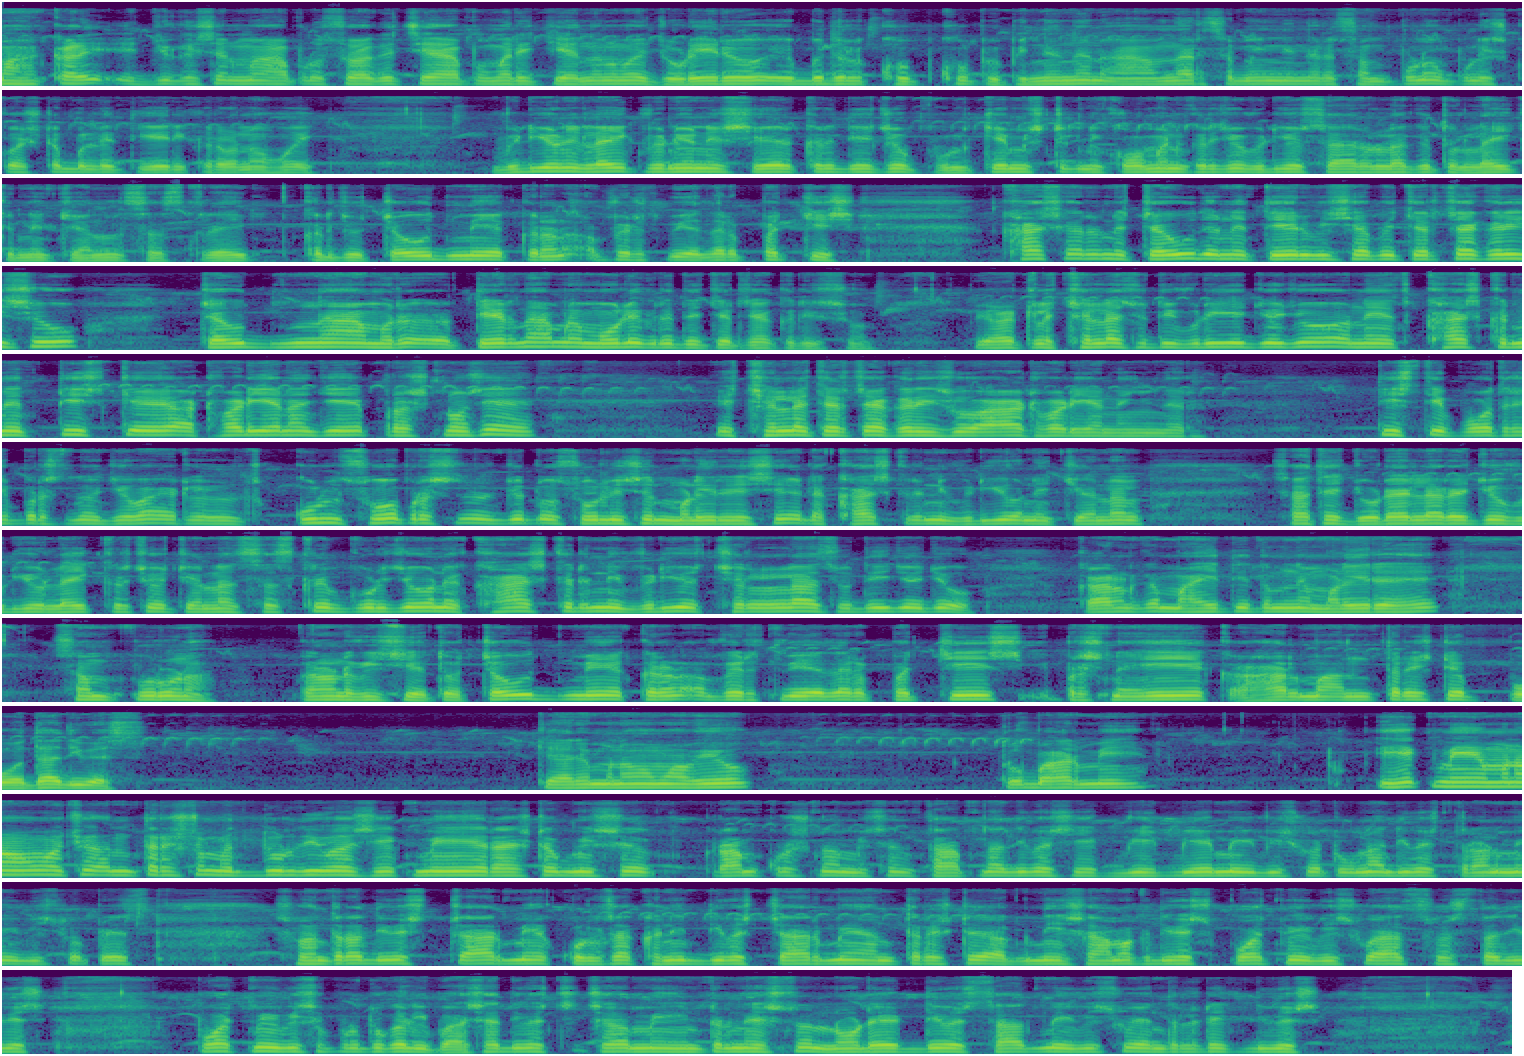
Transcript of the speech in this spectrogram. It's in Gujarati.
મહાકાળી એજ્યુકેશનમાં આપણું સ્વાગત છે. આપ અમારી ચેનલમાં જોડાઈ રહ્યો એ બદલ ખૂબ ખૂબ અભિનંદન. આવનાર સમયની અંદર સંપૂર્ણ પોલીસ કોન્સ્ટેબલની તૈયારી કરવાનો હોય. વિડીયોને લાઇક વિડીયોને શેર કરી દેજો. ભૂલકે મિસ્ટેકની કોમેન્ટ કરજો. વીડિયો સારો લાગે તો લાઇક અને ચેનલ સબસ્ક્રાઇબ કરજો. ચૌદ મે કરંટ અફેર્સ બે હજાર પચીસ. ખાસ કરીને ચૌદ અને તેર વિશે આપણે ચર્ચા કરીશું. ચૌદના તેરના આપણે મૌલિક રીતે ચર્ચા કરીશું. એટલે છેલ્લા સુધી વીડિયો જોજો અને ખાસ કરીને ત્રીસ કે અઠવાડિયાના જે પ્રશ્નો છે, એ છેલ્લા ચર્ચા કરીશું આ અઠવાડિયાની અંદર. ત્રીસથી પોત્રીસ પ્રશ્નો જેવા એટલે કુલ સો પ્રશ્નો જેટલું સોલ્યુશન મળી રહેશે. એટલે ખાસ કરીને વીડિયો અને ચેનલ સાથે જોડાયેલા રહેજો. વીડિયો લાઇક કરજો ચેનલ સબસ્ક્રાઈબ કરજો અને ખાસ કરીને વીડિયો છેલ્લા સુધી જોજો, કારણ કે માહિતી તમને મળી રહે સંપૂર્ણ કરણ વિશે. તો ચૌદ મે કરણ અભ્યર્થ બે હજાર પચીસ, પ્રશ્ન એક, હાલમાં આંતરરાષ્ટ્રીય પૌધા દિવસ ક્યારે મનાવવામાં આવ્યો? તો બાર મે એક મે મનાવવામાં આવે છે આંતરરાષ્ટ્રીય મજદૂર દિવસ એક મે રાષ્ટ્ર મિશન રામકૃષ્ણ મિશન સ્થાપના દિવસ એક વીસ બે મે વિશ્વ ટૂના દિવસ ત્રણ મે વિશ્વ પ્રેસ સ્વતંત્રતા દિવસ ચાર મે કોલસા ખનિજ દિવસ ચાર મે આંતરરાષ્ટ્રીય અગ્નિશામક દિવસ પાંચ મે વિશ્વ સ્વચ્છતા દિવસ પાંચ મે વિશ્વ પોર્તુગાલી ભાષા દિવસ છ મે ઇન્ટરનેશનલ નો ડેટ દિવસ સાત મે વિશ્વ એથ્લેટિક્સ દિવસ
